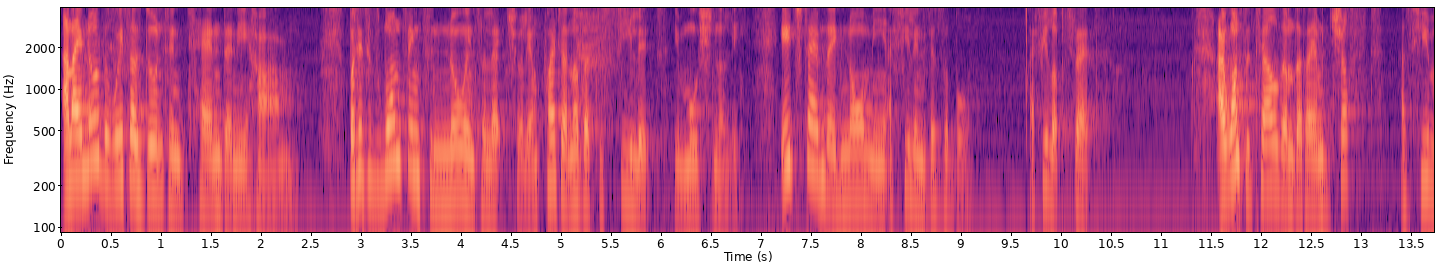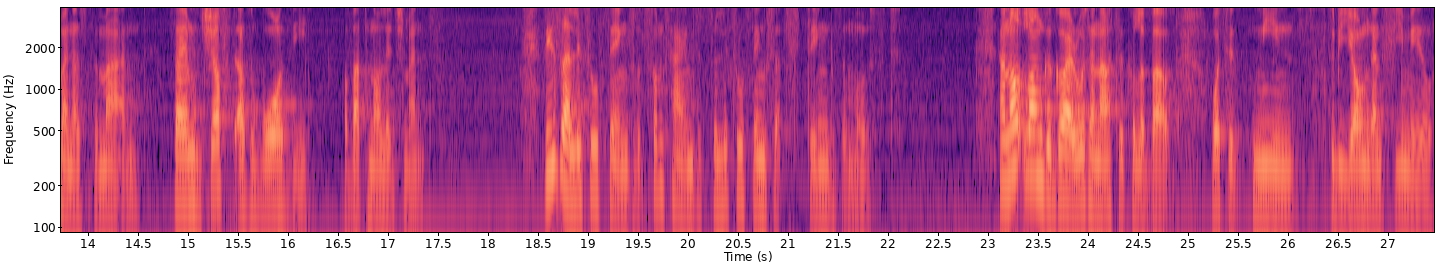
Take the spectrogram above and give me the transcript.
And I know the waiters don't intend any harm, but it is one thing to know intellectually and quite another to feel it emotionally. Each time they ignore me, I feel invisible. I feel upset. I want to tell them that I am just as human as the man, that I am just as worthy of acknowledgement. These are little things, but sometimes it's the little things that sting the most. Now, not long ago, I wrote an article about what it means to be young and female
